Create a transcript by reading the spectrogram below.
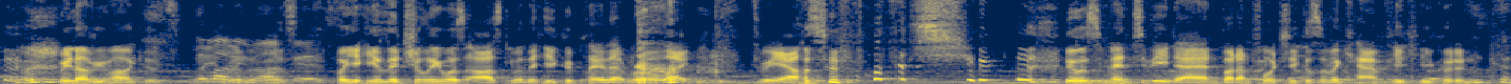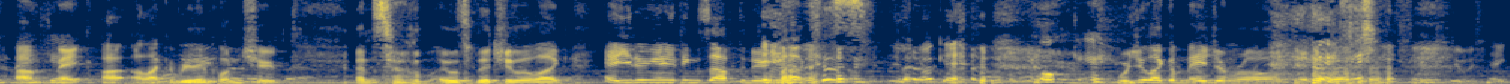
We love you, Marcus. We love you, You're the best. Marcus. But yeah, he literally was asked whether he could play that role like three hours before the shoot. It was meant to be Dan, but unfortunately, because of a camp, he, he couldn't, couldn't um, make make a, a, like a really important shoot. And so it was literally like, "Hey, you doing anything this afternoon, Marcus? Like, okay. Okay. Would you like a major role?" Take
